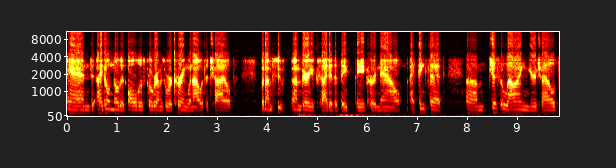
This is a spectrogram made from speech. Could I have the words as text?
And I don't know that all those programs were occurring when I was a child, but I'm su- I'm very excited that they they occur now. I think that. Um, just allowing your child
